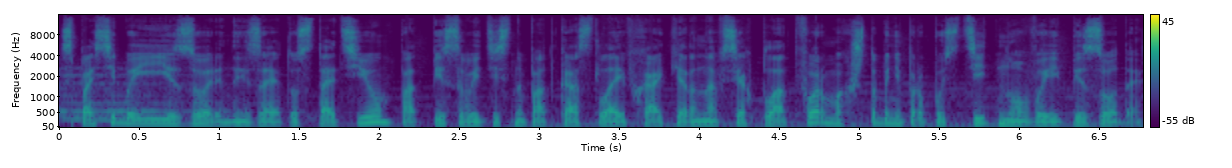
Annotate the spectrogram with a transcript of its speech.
Спасибо Ие Зориной за эту статью. Подписывайтесь на подкаст Лайфхакера на всех платформах, чтобы не пропустить новые эпизоды.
